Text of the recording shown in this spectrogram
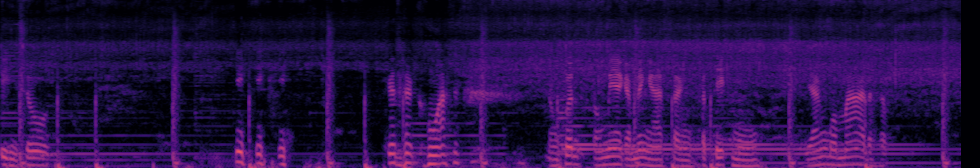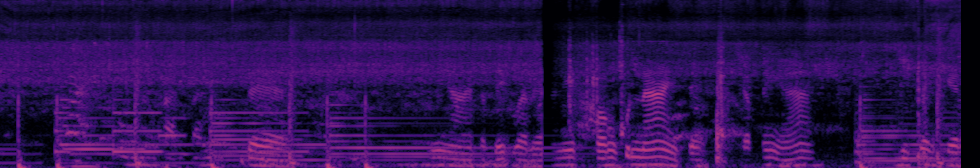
ปิ้งโชดก็ถ้ากว่าน้องเพื่อนน้องแม่กับแม่งาสั่งสเต็กหมูย่างบะมานะครับ แต่นี่ไงสเต็กว่าแล้วอันนี้ของคุณนายแต่กับแม่งามีเครื่องเคียง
